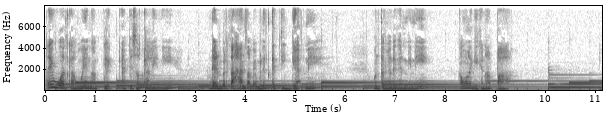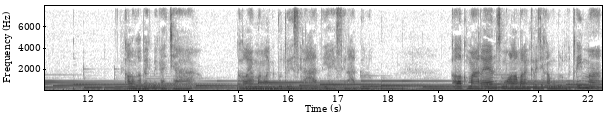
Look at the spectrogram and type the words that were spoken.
Tapi buat kamu yang ngeklik episode kali ini dan bertahan sampai menit ketiga nih untuk ngedengerin ini kamu lagi kenapa? Kalau nggak baik-baik aja kalau emang lagi butuh istirahat ya istirahat dulu. Kalau kemarin semua lamaran kerja kamu belum keterima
